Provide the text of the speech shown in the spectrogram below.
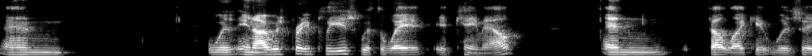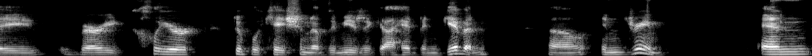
And and I was pretty pleased with the way it, it came out and felt like it was a very clear duplication of the music I had been given uh, in dream. And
